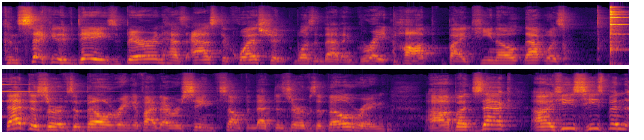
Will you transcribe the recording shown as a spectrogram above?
consecutive days, Baron has asked a question. Wasn't that a great hop by Kino? That was that deserves a bell ring if I've ever seen something that deserves a bell ring. Uh, but Zach, uh, he's he's been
